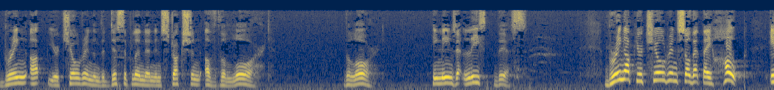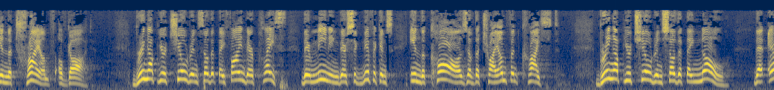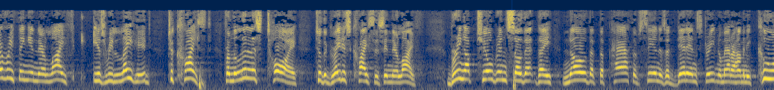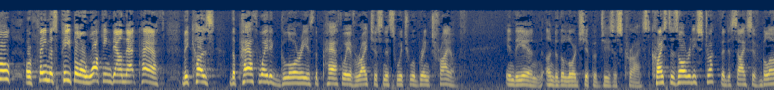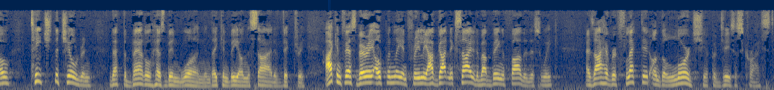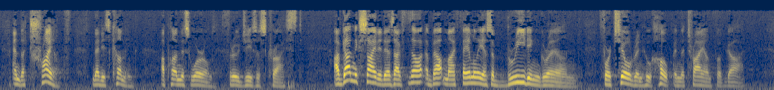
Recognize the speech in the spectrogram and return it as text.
bring up your children in the discipline and instruction of the Lord, the Lord, he means at least this. Bring up your children so that they hope in the triumph of God. Bring up your children so that they find their place their meaning, their significance in the cause of the triumphant Christ. Bring up your children so that they know that everything in their life is related to Christ. From the littlest toy to the greatest crisis in their life. Bring up children so that they know that the path of sin is a dead end street no matter how many cool or famous people are walking down that path because the pathway to glory is the pathway of righteousness which will bring triumph in the end under the lordship of Jesus Christ. Christ has already struck the decisive blow. Teach the children that the battle has been won and they can be on the side of victory. I confess very openly and freely, I've gotten excited about being a father this week as I have reflected on the lordship of Jesus Christ and the triumph that is coming upon this world through Jesus Christ. I've gotten excited as I've thought about my family as a breeding ground for children who hope in the triumph of God.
